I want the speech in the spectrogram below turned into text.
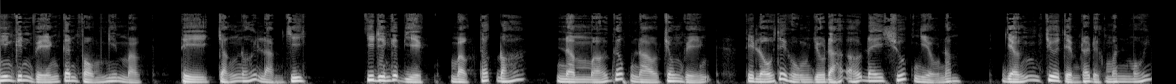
Nghiên kinh viện canh phòng nghiêm mật thì chẳng nói làm chi. Chỉ riêng cái việc mật thất đó nằm ở góc nào trong viện thì Lỗ Thế Hùng dù đã ở đây suốt nhiều năm vẫn chưa tìm ra được manh mối.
